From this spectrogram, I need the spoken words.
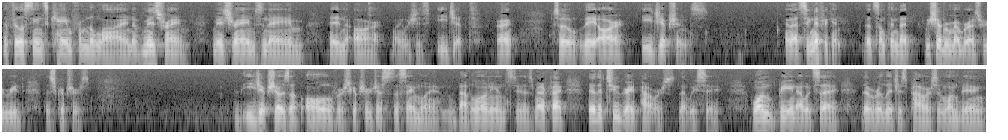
the Philistines came from the line of Mizraim. Mizraim's name in our language is Egypt, right? So they are Egyptians. And that's significant. That's something that we should remember as we read the scriptures. Egypt shows up all over Scripture just the same way the Babylonians do. As a matter of fact, they're the two great powers that we see. One being, I would say, the religious powers, and one being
